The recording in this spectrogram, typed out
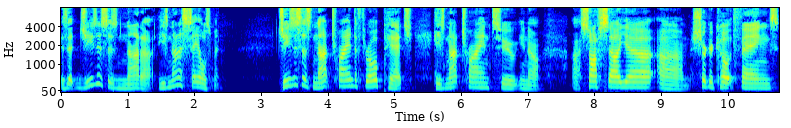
is that Jesus is not a he's not a salesman. Jesus is not trying to throw a pitch. He's not trying to, you know, uh, soft sell you, um, sugarcoat things.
